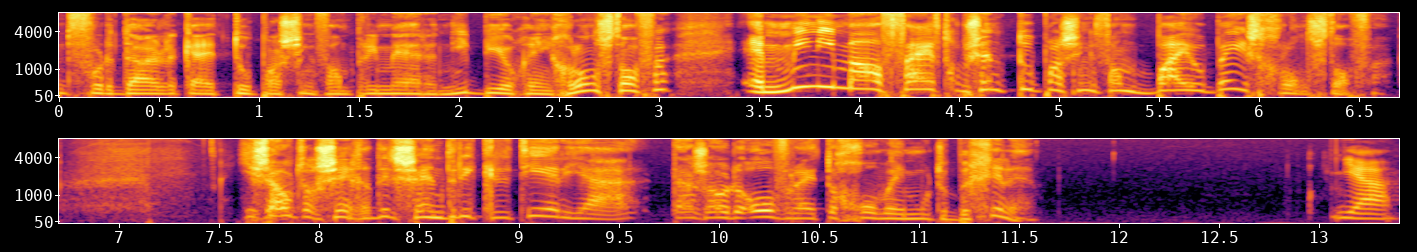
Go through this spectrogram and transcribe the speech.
voor de duidelijkheid toepassing van primaire niet-biogeen grondstoffen. En minimaal 50% toepassing van biobased grondstoffen. Je zou toch zeggen, dit zijn drie criteria, daar zou de overheid toch gewoon mee moeten beginnen. Ja,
